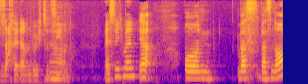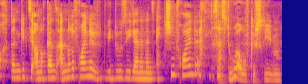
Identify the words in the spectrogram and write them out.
Sache dann durchzuziehen. Ja. Weißt du, wie ich meine? Ja. Und was, was noch? Dann gibt's ja auch noch ganz andere Freunde, wie du sie gerne nennst, Action-Freunde. Das hast du aufgeschrieben.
